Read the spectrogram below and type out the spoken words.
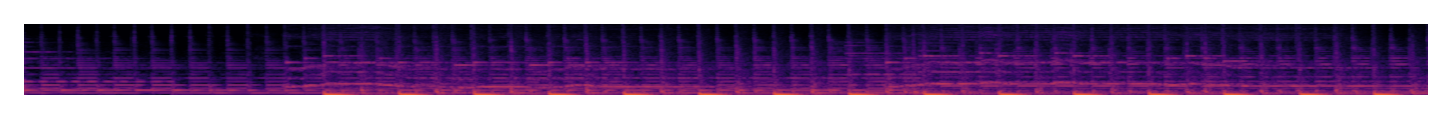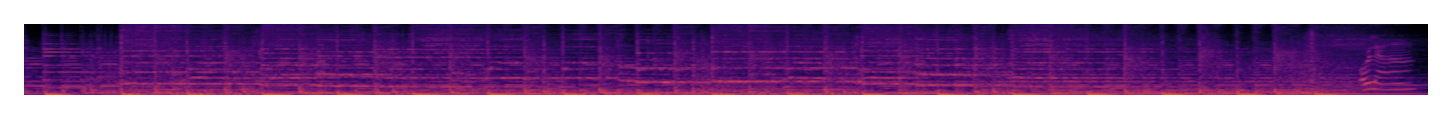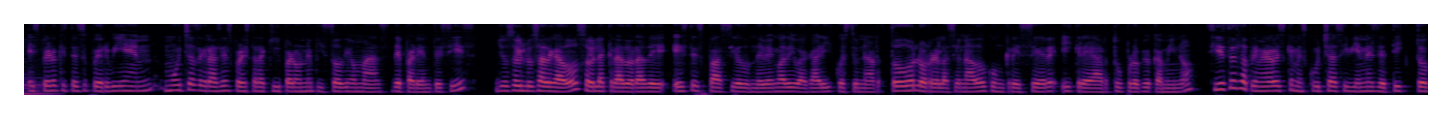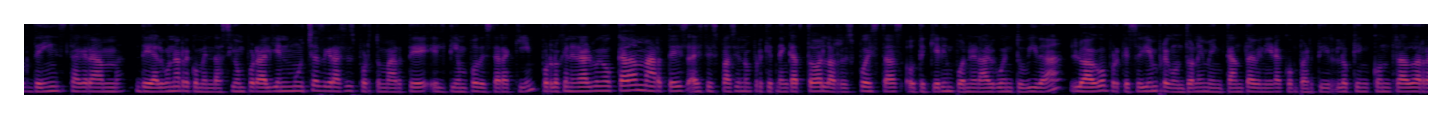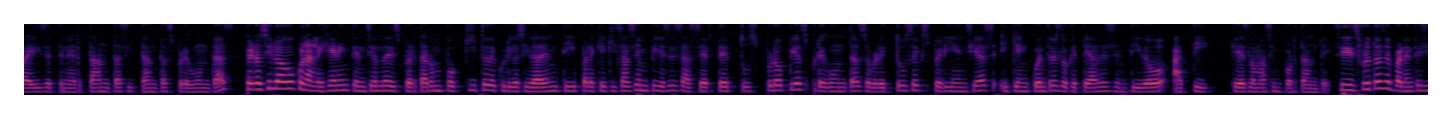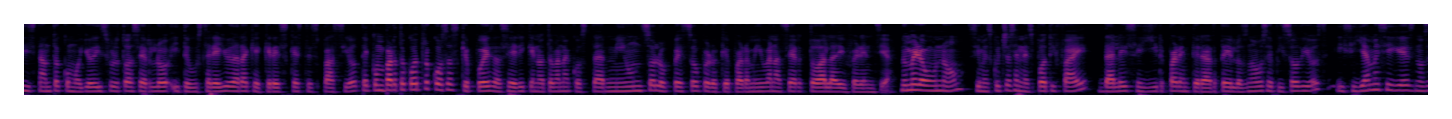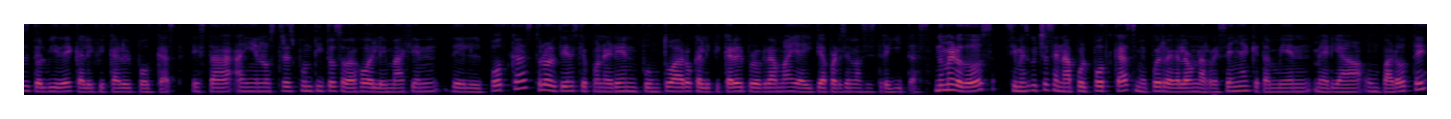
Bye. Espero que esté súper bien. Muchas gracias por estar aquí para un episodio más de Paréntesis. Yo soy Luz Salgado, soy la creadora de este espacio donde vengo a divagar y cuestionar todo lo relacionado con crecer y crear tu propio camino. Si esta es la primera vez que me escuchas y vienes de TikTok, de Instagram, de alguna recomendación por alguien, muchas gracias por tomarte el tiempo de estar aquí. Por lo general vengo cada martes a este espacio no porque tenga todas las respuestas o te quiera imponer algo en tu vida, lo hago porque soy bien preguntona y me encanta venir a compartir lo que he encontrado a raíz de tener tantas y tantas preguntas pero sí lo hago con la ligera intención de despertar un poquito de curiosidad en ti para que quizás empieces a hacerte tus propias preguntas sobre tus experiencias y que encuentres lo que te hace sentido a ti que es lo más importante. Si disfrutas de paréntesis tanto como yo disfruto hacerlo y te gustaría ayudar a que crezca este espacio, te comparto cuatro cosas que puedes hacer y que no te van a costar ni un solo peso, pero que para mí van a hacer toda la diferencia. Número uno, si me escuchas en Spotify, dale seguir para enterarte de los nuevos episodios y si ya me sigues, no se te olvide calificar el podcast. Está ahí en los tres puntitos abajo de la imagen del podcast, solo lo tienes que poner en puntuar o calificar el programa y ahí te aparecen las estrellitas. Número dos, si me escuchas en Apple Podcast, me puedes regalar una reseña que también me haría un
